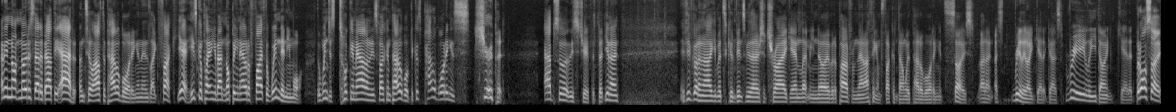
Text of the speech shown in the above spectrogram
I did not notice that about the ad until after paddleboarding, and then it's like, fuck, yeah, he's complaining about not being able to fight the wind anymore. The wind just took him out on his fucking paddleboard because paddleboarding is stupid. Absolutely stupid. But, you know, if you've got an argument to convince me that I should try again, let me know. But apart from that, I think I'm fucking done with paddleboarding. It's so, I don't, I really don't get it, guys. Really don't get it. But also,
